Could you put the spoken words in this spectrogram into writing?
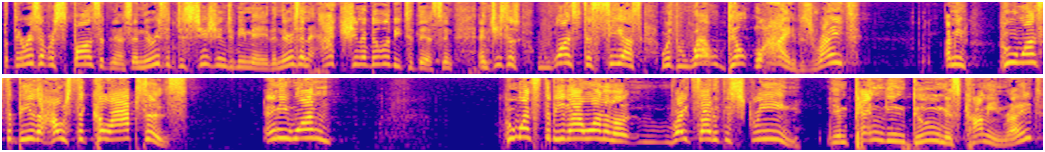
But there is a responsiveness and there is a decision to be made and there's an actionability to this. And, and Jesus wants to see us with well built lives, right? I mean, who wants to be the house that collapses? Anyone? Who wants to be that one on the right side of the screen? The impending doom is coming, right?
